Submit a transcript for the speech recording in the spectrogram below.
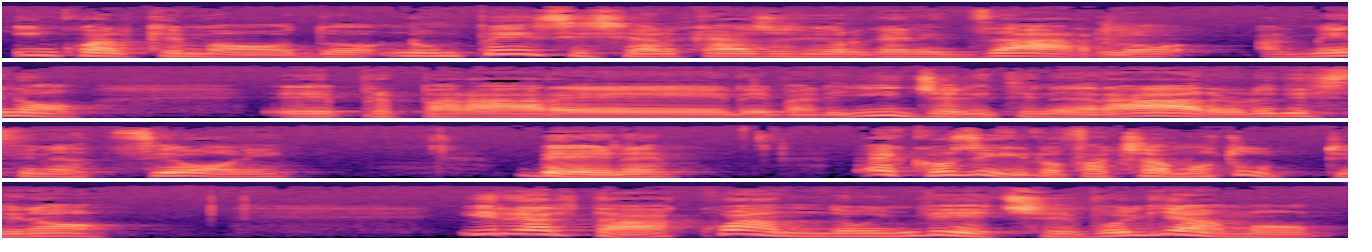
in qualche modo, non pensi sia il caso di organizzarlo, almeno eh, preparare le valigie, l'itinerario, le destinazioni? Bene, è così, lo facciamo tutti, no? In realtà, quando invece vogliamo,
